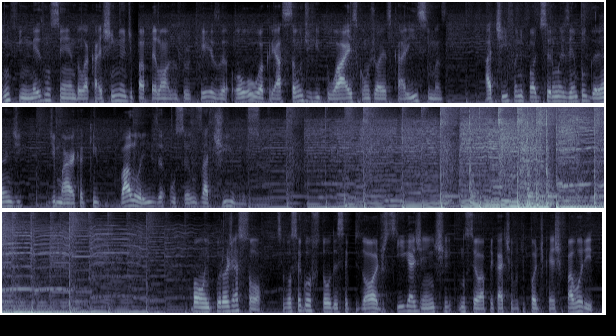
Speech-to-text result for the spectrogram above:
Enfim, mesmo sendo a caixinha de papelão azul turquesa ou a criação de rituais com joias caríssimas, a Tiffany pode ser um exemplo grande de marca que valoriza os seus ativos. Bom, e por hoje é só. Se você gostou desse episódio, siga a gente no seu aplicativo de podcast favorito.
